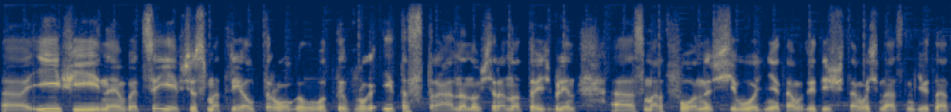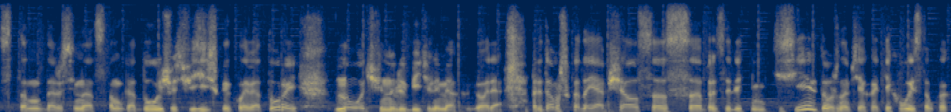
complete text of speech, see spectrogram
э, ИФИ, и на МВЦ я все смотрел, трогал. Вот это странно, но все равно, то есть, блин, э, смартфон сегодня, там, в 2018, 2019, даже 2017 году еще с физической клавиатурой, ну, очень на любителя, мягко говоря. При том, что когда я общался с представителями TCL тоже на всех этих выставках,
